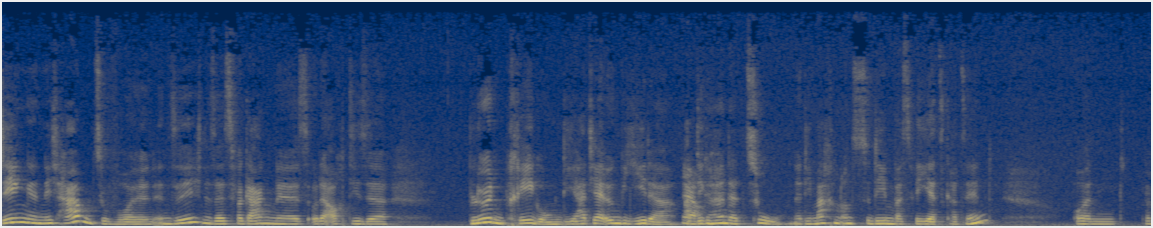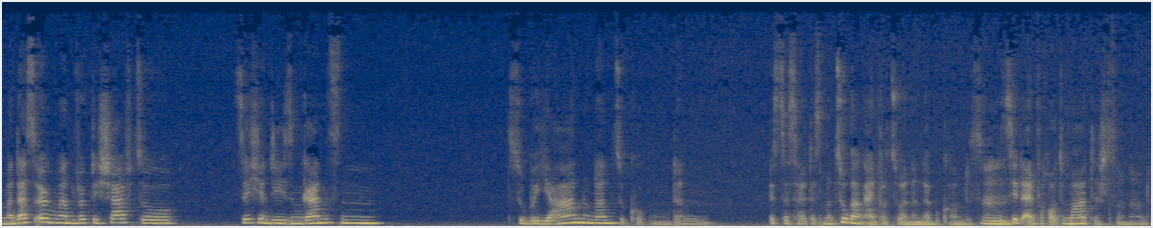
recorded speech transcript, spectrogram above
Dinge nicht haben zu wollen in sich, ne, sei es Vergangenes oder auch diese blöden Prägungen, die hat ja irgendwie jeder, Ja. aber die gehören dazu. Ne? Die machen uns zu dem, was wir jetzt gerade sind. Und wenn man das irgendwann wirklich schafft, so sich in diesem Ganzen zu bejahen und anzugucken, dann ist das halt, dass man Zugang einfach zueinander bekommt. Das Mhm. passiert einfach automatisch so. Ne? Und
